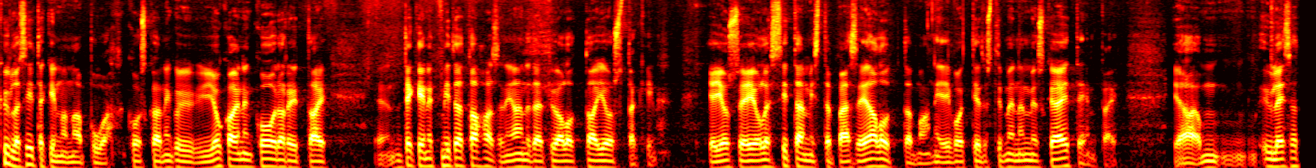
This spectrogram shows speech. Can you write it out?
Kyllä siitäkin on apua, koska niin kuin jokainen koodari tai tekee nyt mitä tahansa, niin aina täytyy aloittaa jostakin. Ja jos ei ole sitä, mistä pääsee aloittamaan, niin ei voi tietysti mennä myöskään eteenpäin. Ja mm, yleensä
